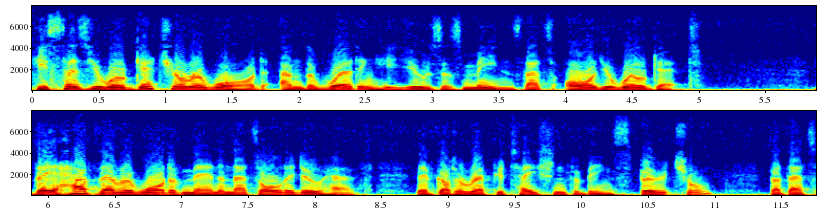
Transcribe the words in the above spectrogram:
He says you will get your reward and the wording he uses means that's all you will get. They have their reward of men and that's all they do have. They've got a reputation for being spiritual, but that's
